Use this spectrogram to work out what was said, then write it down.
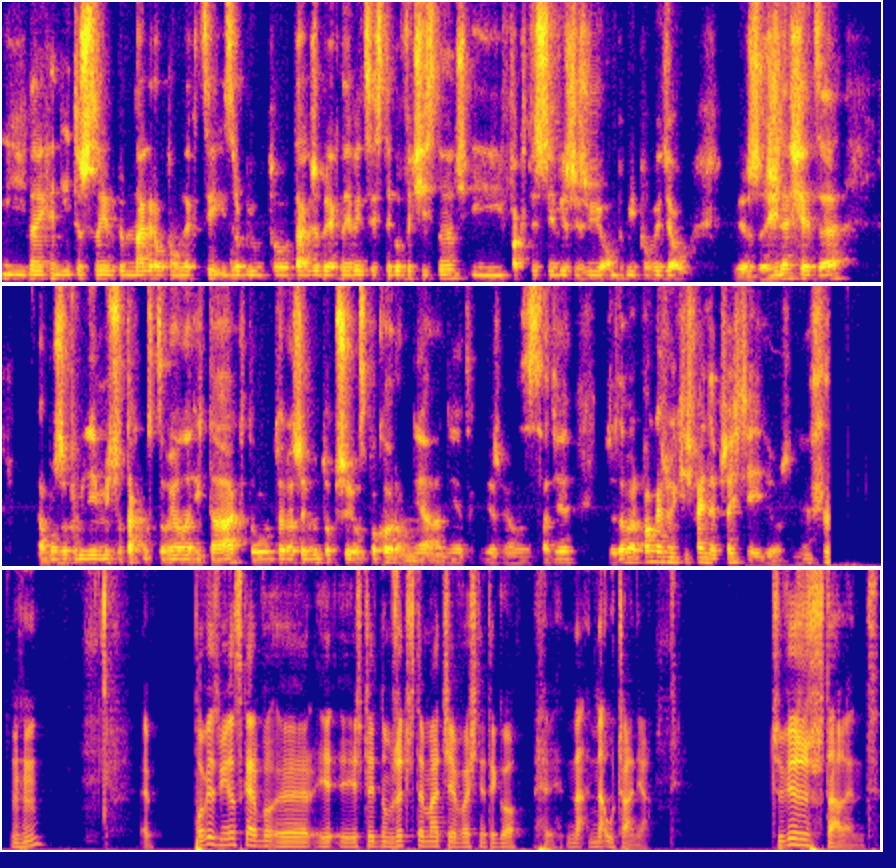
i najchętniej też sobie bym nagrał tą lekcję i zrobił to tak, żeby jak najwięcej z tego wycisnąć i faktycznie, wiesz, jeżeli on by mi powiedział, wiesz, że źle siedzę, a może powinien mieć to tak ustawione i tak, to, to raczej bym to przyjął z pokorą, nie? A nie tak, wiesz, miał w zasadzie, że dobra, pokaż mi jakieś fajne przejście i już, nie? Mhm. Powiedz mi, Oskar, bo, y, jeszcze jedną rzecz w temacie właśnie tego na, nauczania. Czy wierzysz w talent?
